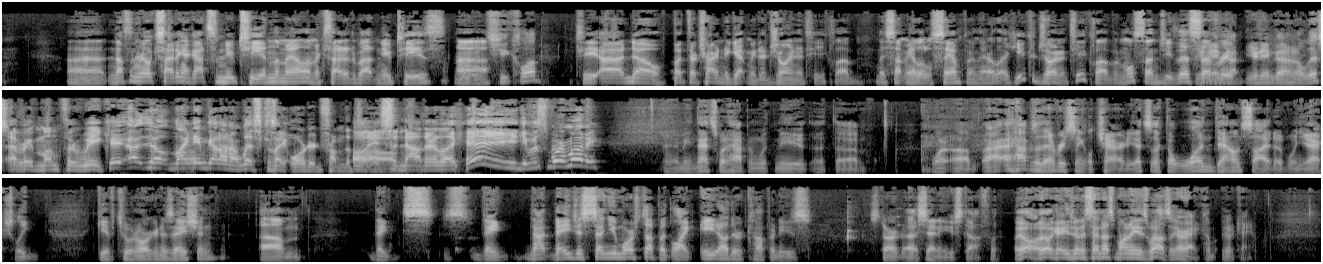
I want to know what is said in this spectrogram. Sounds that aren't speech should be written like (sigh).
Uh, nothing real exciting. I got some new tea in the mail. I'm excited about new teas. Uh, Tea club? Tea? Uh, no, but they're trying to get me to join a tea club. They sent me a little sample, and they were like, "You could join a tea club, and we'll send you this Your, every name got, your name got on a list? or- every month or week." Hey, uh, no, my name got on a list because I ordered from the place, Oh, and now they're like, "Hey, give us more money." I mean, that's what happened with me at the. What, um, it happens with every single charity. That's like the one downside of when you actually give to an organization. Um, they s- s- they not they just send you more stuff, but like eight other companies start uh, sending you stuff. Like, oh, okay, he's going to send us money as well. It's like, all right, come, okay.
